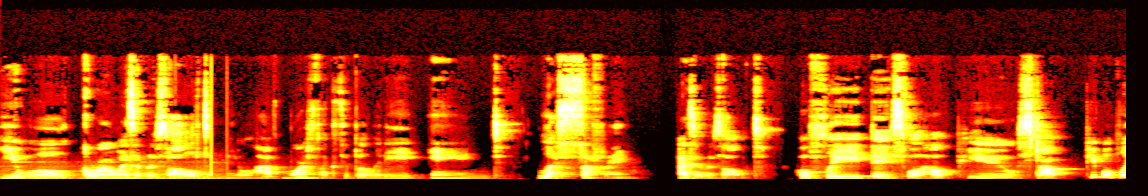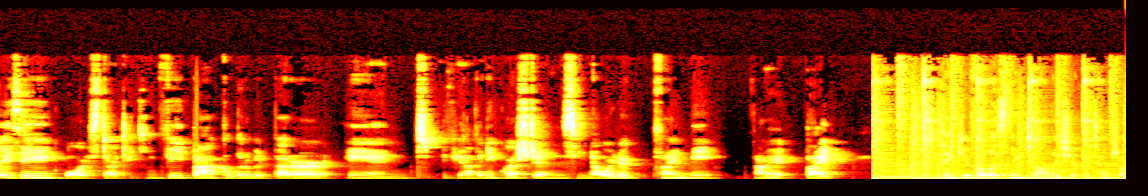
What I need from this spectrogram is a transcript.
you will grow as a result. You will have more flexibility and less suffering as a result. Hopefully, this will help you stop people pleasing or start taking feedback a little bit better. And if you have any questions, you know where to find me. All right, bye. Thank you for listening to Unleash Your Potential.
